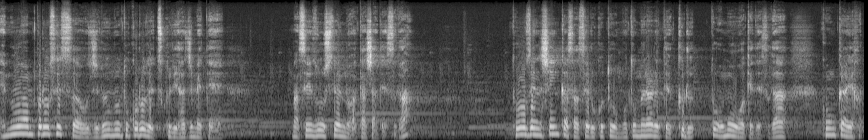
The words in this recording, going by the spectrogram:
M1 プロセッサーを自分のところで作り始めて、まあ、製造しているのは他社ですが当然進化させることを求められてくると思うわけですが今回発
